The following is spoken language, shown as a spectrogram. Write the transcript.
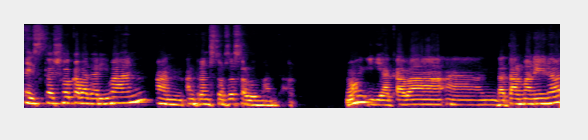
és que això acaba derivant en, en trastorns de salut mental. No? I acaba eh, de tal manera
